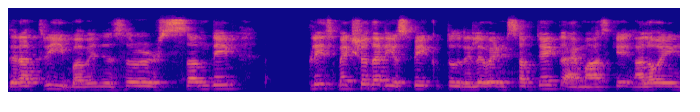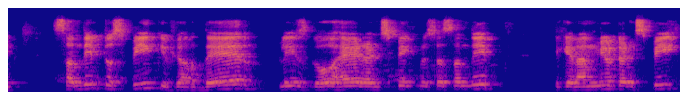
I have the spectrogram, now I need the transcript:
There are three. Bhavendra sir, Sandeep. Please make sure that you speak to the relevant subject. I am asking, allowing Sandeep to speak. If you are there, please go ahead and speak, Mr. Sandeep. You can unmute and speak.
